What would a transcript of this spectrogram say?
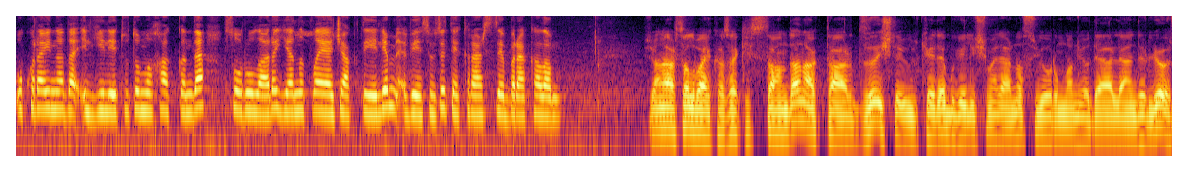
Ukrayna'da ilgili tutumu hakkında soruları yanıtlayacak diyelim ve sözü tekrar size bırakalım. Caner Salıbay Kazakistan'dan aktardı. İşte ülkede bu gelişmeler nasıl yorumlanıyor, değerlendiriliyor.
